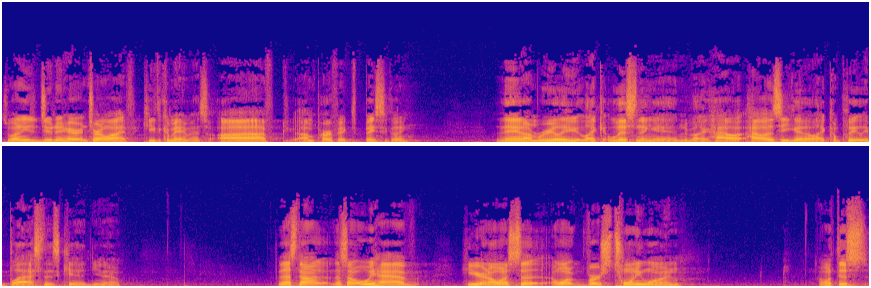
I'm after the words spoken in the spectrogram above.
so what I need to do to inherit eternal life? Keep the commandments. i am ah, perfect, basically. Then I'm really like listening in, like how how is he going to like completely blast this kid, you know? But that's not that's not what we have here. And I want us to I want verse 21. I want this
